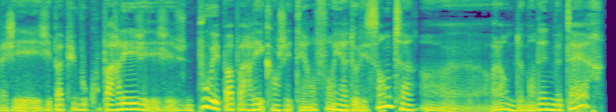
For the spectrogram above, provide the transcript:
bah, j'ai pas pu beaucoup parler. je ne pouvais pas parler quand j'étais enfant et adolescente. Euh, voilà, on me demandait de me taire.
